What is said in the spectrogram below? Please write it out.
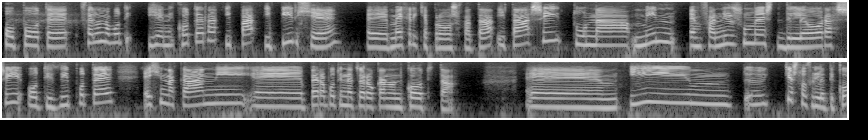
Οπότε θέλω να πω ότι γενικότερα υπήρχε ε, μέχρι και πρόσφατα η τάση του να μην εμφανίζουμε στην τηλεόραση οτιδήποτε έχει να κάνει ε, πέρα από την ετεροκανονικότητα. Ε, ή και στο φυλετικό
